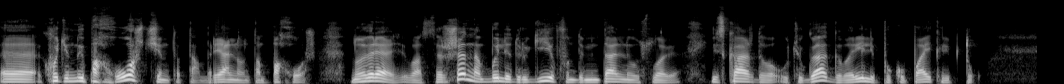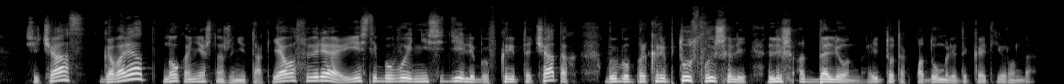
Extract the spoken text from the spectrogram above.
э, хоть он и похож чем-то там, реально он там похож, но, уверяю вас, совершенно были другие фундаментальные условия. Из каждого утюга говорили «покупай крипту». Сейчас говорят, но, конечно же, не так. Я вас уверяю, если бы вы не сидели бы в крипточатах, вы бы про крипту слышали лишь отдаленно. И то так подумали, да какая-то ерунда.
